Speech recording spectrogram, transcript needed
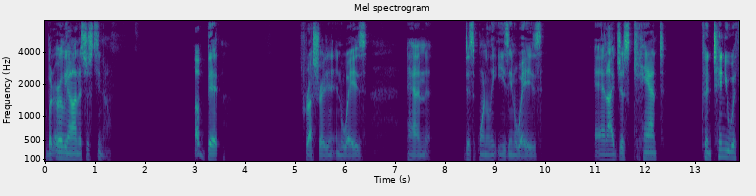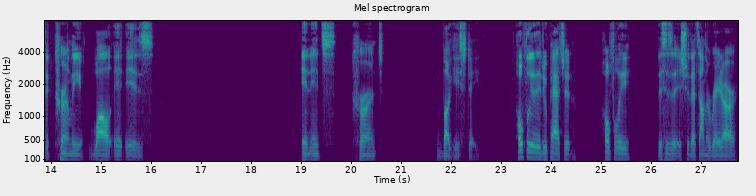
But early on, it's just, you know, a bit frustrating in ways and disappointingly easy in ways. And I just can't continue with it currently while it is in its current buggy state. Hopefully, they do patch it. Hopefully, this is an issue that's on the radar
